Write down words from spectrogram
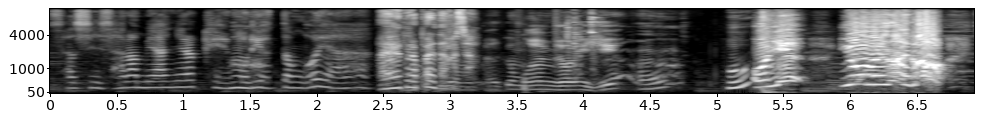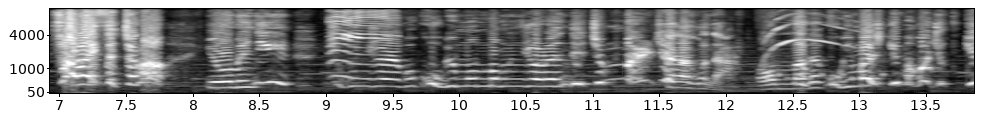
사실 사람이 아니라 괴물이었던 거야. 아 얘들아 빨리 나가자 이게 무슨 소리지? 응? 어? 아니, 여맨아가 살아있었잖아. 여맨이 죽은 줄 알고 고기 못 먹는 줄 알았는데 정말 잘하구나. 엄마가 고기 맛있게 먹어줄게.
